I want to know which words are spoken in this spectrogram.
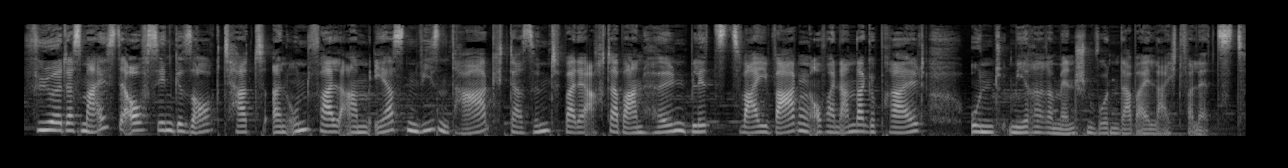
Für das meiste Aufsehen gesorgt hat ein Unfall am ersten Wiesentag. Da sind bei der Achterbahn Höllenblitz zwei Wagen aufeinander geprallt und mehrere Menschen wurden dabei leicht verletzt.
